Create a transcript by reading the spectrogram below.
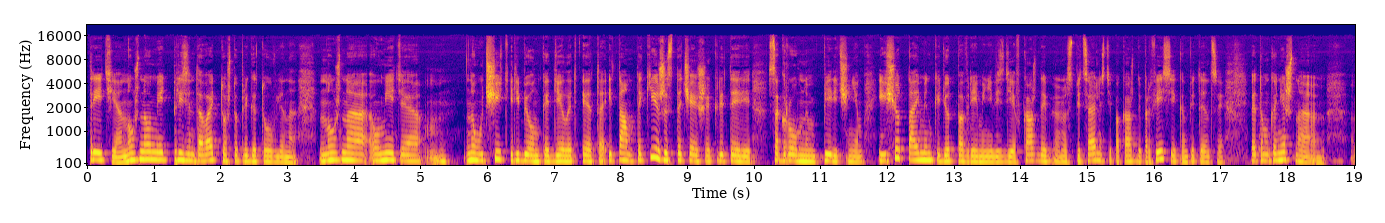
Третье, нужно уметь презентовать то, что приготовлено. Нужно нужно уметь э, научить ребенка делать это. И там такие жесточайшие критерии с огромным перечнем. И еще тайминг идет по времени везде, в каждой э, специальности, по каждой профессии, компетенции. Поэтому, конечно, э,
